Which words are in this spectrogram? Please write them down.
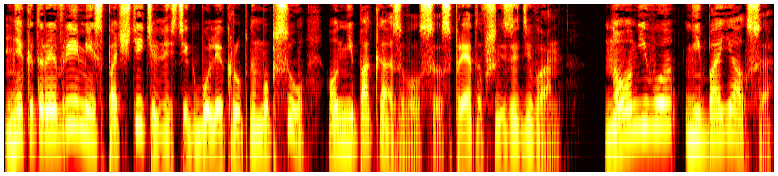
Некоторое время из почтительности к более крупному псу он не показывался, спрятавшись за диван. Но он его не боялся.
